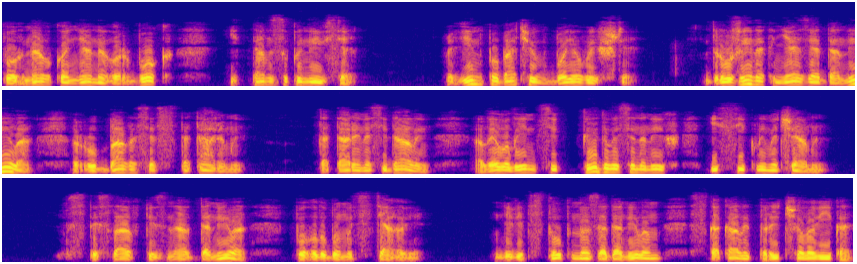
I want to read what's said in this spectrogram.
погнав коня на горбок і там зупинився. Він побачив бойовище. Дружина князя Данила рубалася з татарами. Татари насідали, але волинці кидалися на них і сікли мечами. Стислав пізнав Данила по голубому стягові. Невідступно за Данилом скакали три чоловіка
